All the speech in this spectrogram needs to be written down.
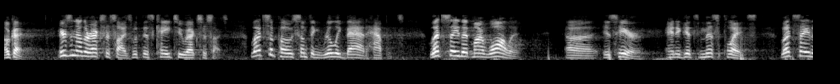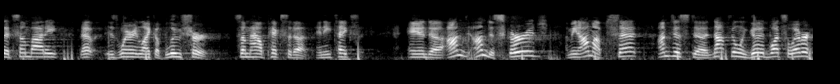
Okay. Here's another exercise with this K2 exercise. Let's suppose something really bad happens. Let's say that my wallet uh, is here and it gets misplaced. Let's say that somebody that is wearing like a blue shirt somehow picks it up and he takes it. and uh, I'm I'm discouraged. I mean, I'm upset. I'm just uh, not feeling good whatsoever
